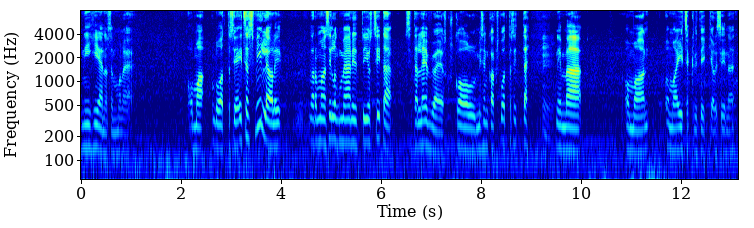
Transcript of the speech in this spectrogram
niin hieno semmonen oma luottosi. Ja itse asiassa Ville oli varmaan silloin, kun me äänitettiin just sitä, sitä levyä joskus kolmisen, kaksi vuotta sitten, Hmm. niin mä omaan, oma itsekritiikki oli siinä, että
